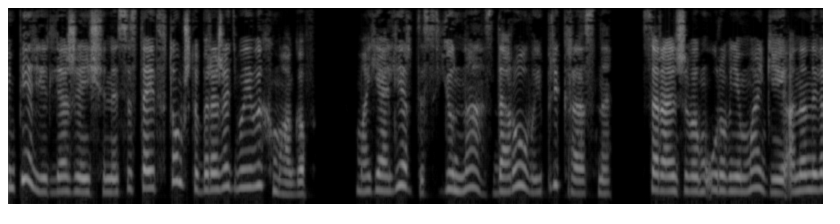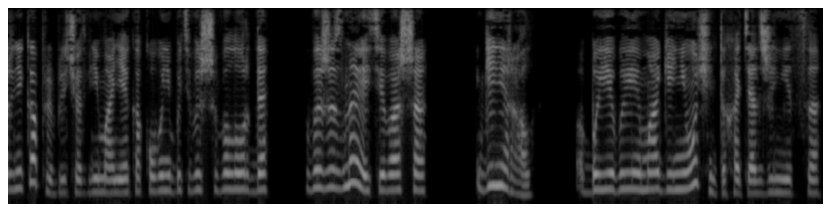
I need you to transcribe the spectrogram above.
империи для женщины состоит в том, чтобы рожать боевых магов. Моя Лердес юна, здорова и прекрасна. С оранжевым уровнем магии она наверняка привлечет внимание какого-нибудь высшего лорда. Вы же знаете, ваша... Генерал, боевые маги не очень-то хотят жениться.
